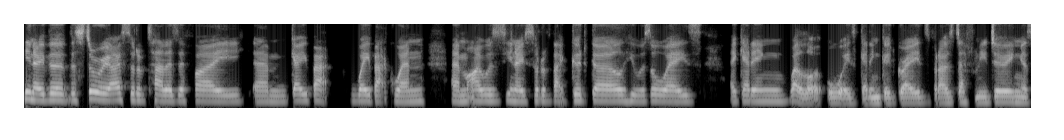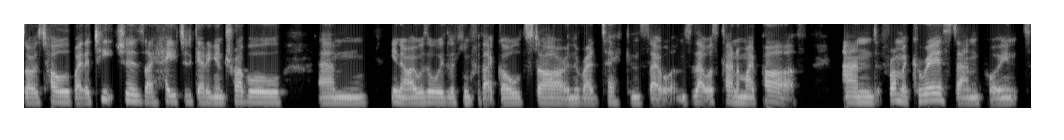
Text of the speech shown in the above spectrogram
you know the the story i sort of tell is if i um, go back way back when um, i was you know sort of that good girl who was always uh, getting well always getting good grades but i was definitely doing as i was told by the teachers. I hated getting in trouble. Um, you know i was always looking for that gold star and the red tick and so on. So that was kind of my path and from a career standpoint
